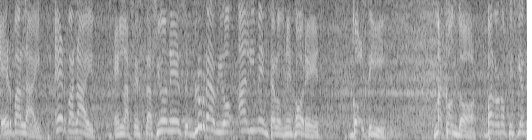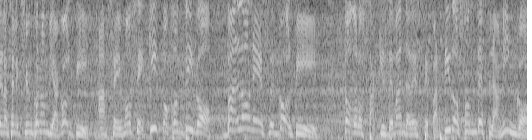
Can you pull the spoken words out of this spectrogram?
Herbalife. Herbalife en las estaciones Blue Radio alimenta a los mejores. Golti. Macondo, balón oficial de la selección Colombia, Golti. Hacemos equipo contigo. Balones Golti. Todos los saques de banda de este partido son de Flamingo.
